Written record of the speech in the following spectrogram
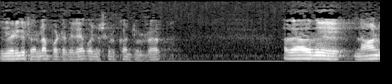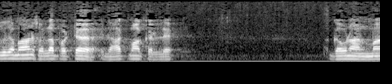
இதுவரைக்கும் சொல்லப்பட்டதில் கொஞ்சம் சுருக்கம் சொல்றார். அதாவது நான்கு விதமான சொல்லப்பட்ட இந்த ஆத்மாக்கள்ல. கவுனான்மா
